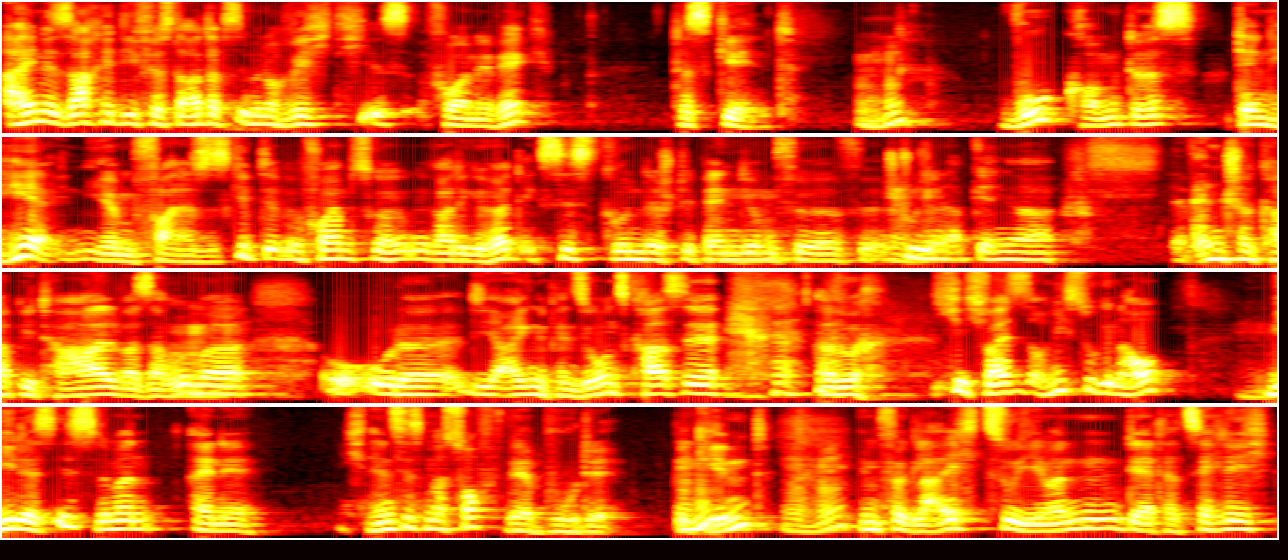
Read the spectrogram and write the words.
eine Sache, die für Startups immer noch wichtig ist, vorneweg, das Geld. Mhm. Wo kommt das denn her in Ihrem Fall? Also es gibt, vorher haben Sie gerade gehört, Exist-Gründerstipendium mhm. für, für mhm. Studienabgänger. Venture-Kapital, was auch mhm. immer, oder die eigene Pensionskasse. Also ich, ich weiß jetzt auch nicht so genau, wie das ist, wenn man eine, ich nenne es jetzt mal Softwarebude beginnt, mhm. mhm. im Vergleich zu jemandem, der tatsächlich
